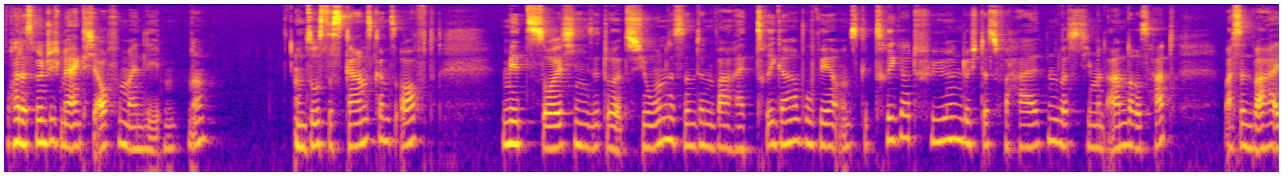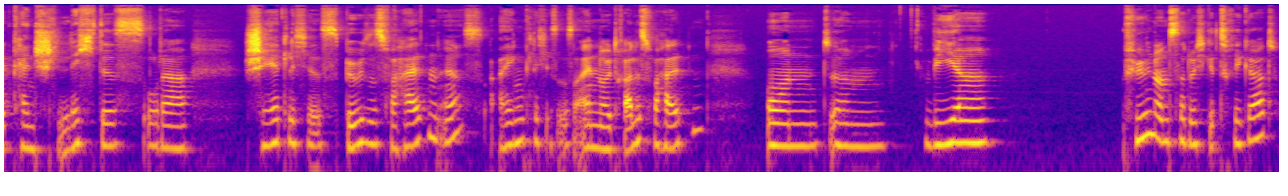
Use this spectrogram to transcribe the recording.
boah, das wünsche ich mir eigentlich auch für mein Leben, ne? Und so ist das ganz, ganz oft mit solchen Situationen. Das sind in Wahrheit Trigger, wo wir uns getriggert fühlen durch das Verhalten, was jemand anderes hat, was in Wahrheit kein schlechtes oder schädliches, böses Verhalten ist. Eigentlich ist es ein neutrales Verhalten. Und ähm, wir fühlen uns dadurch getriggert.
